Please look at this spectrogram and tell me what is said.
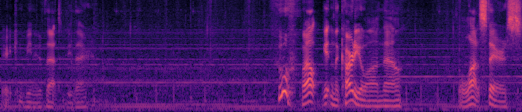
Very convenient of that to be there. Well, getting the cardio on now. A lot of stairs.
